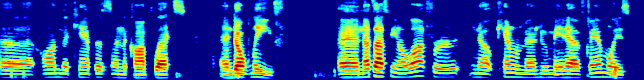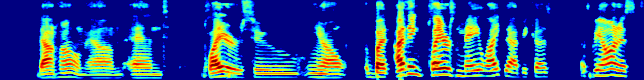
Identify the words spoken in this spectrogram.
uh, on the campus and the complex and don't leave. And that's asking a lot for you know cameramen who may have families down home, um, and players who you know. But I think players may like that because let's be honest,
